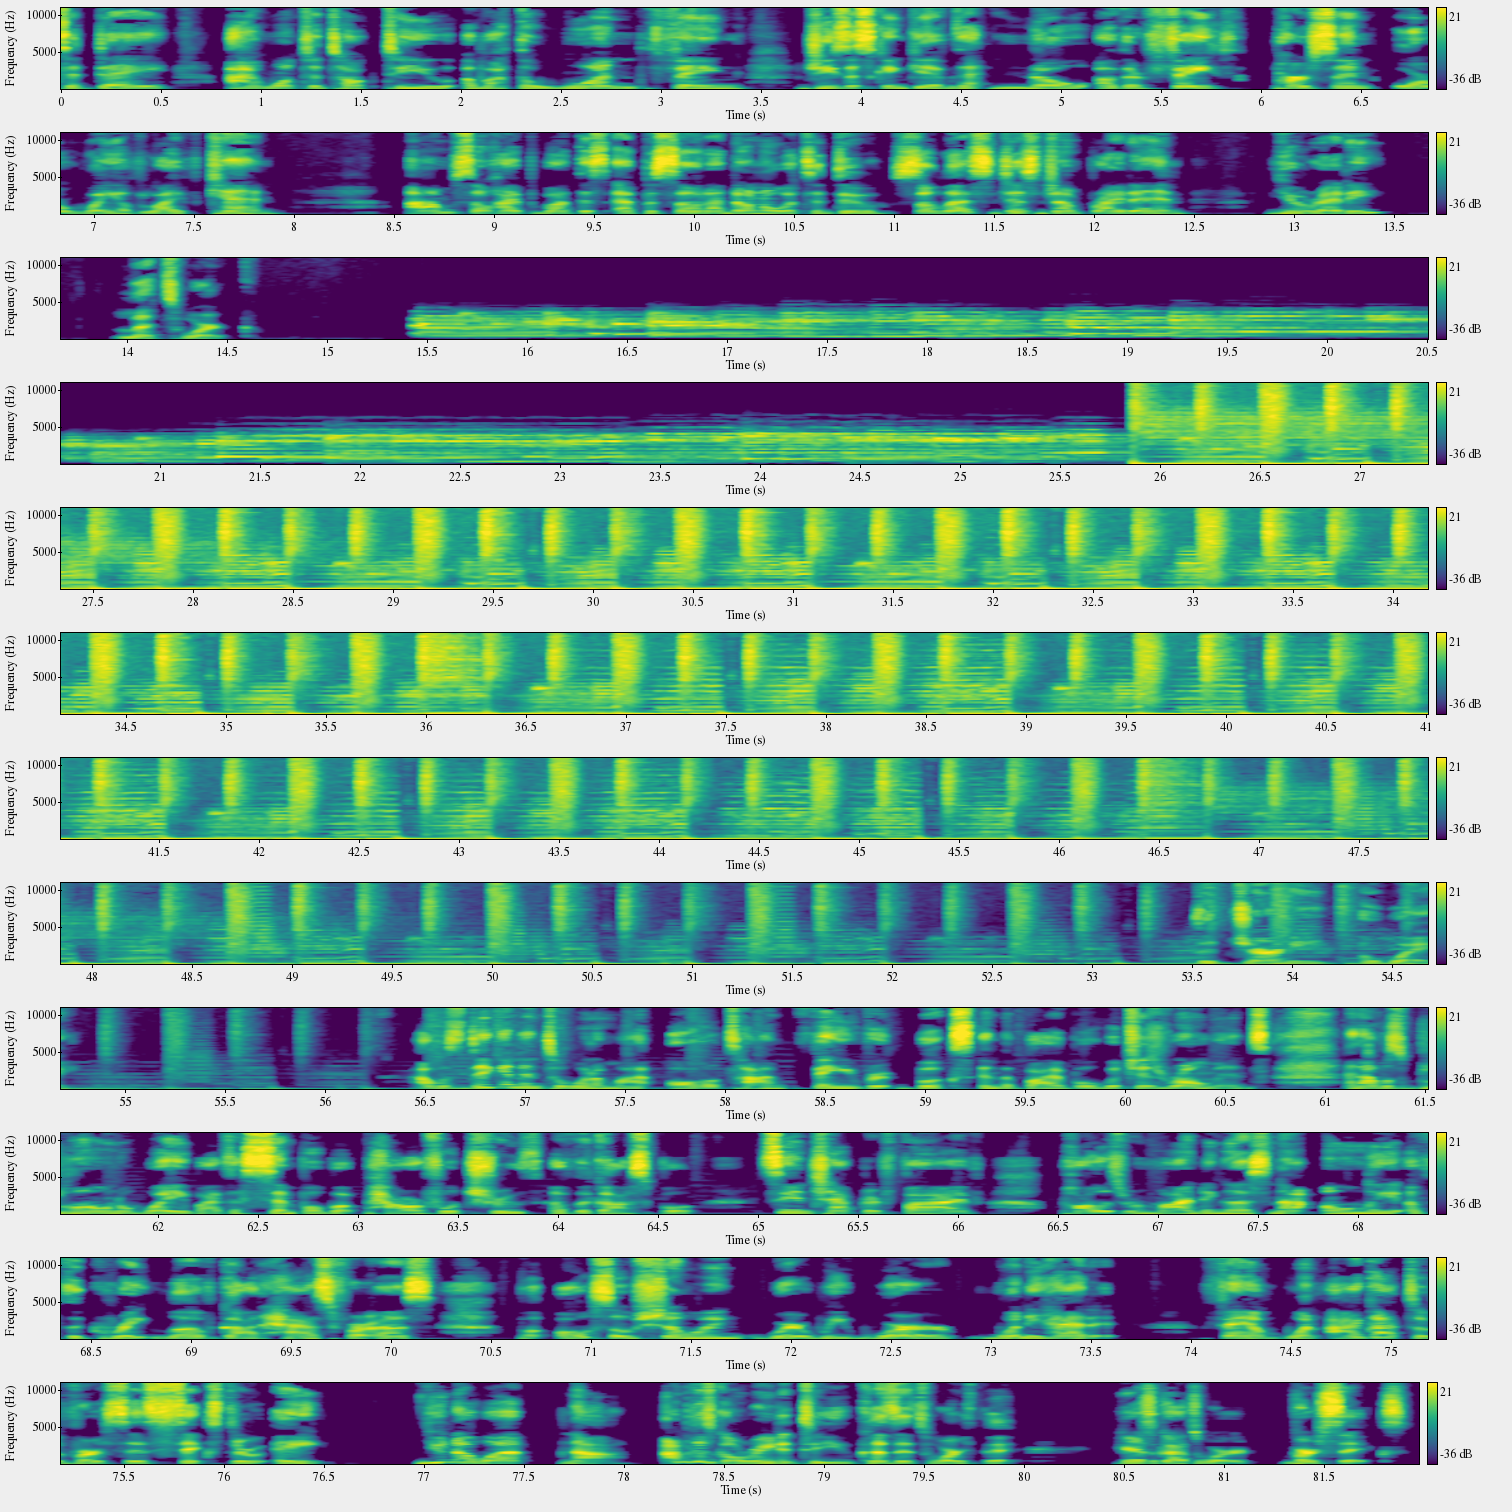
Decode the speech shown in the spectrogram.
Today, I want to talk to you about the one thing Jesus can give that no other faith, person, or way of life can. I'm so hype about this episode, I don't know what to do. So let's just jump right in. You ready? Let's work. The Journey Away. I was digging into one of my all time favorite books in the Bible, which is Romans, and I was blown away by the simple but powerful truth of the gospel. See, in chapter 5, Paul is reminding us not only of the great love God has for us, but also showing where we were when he had it. Fam, when I got to verses 6 through 8, you know what? Nah, I'm just gonna read it to you because it's worth it. Here's God's word. Verse 6.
